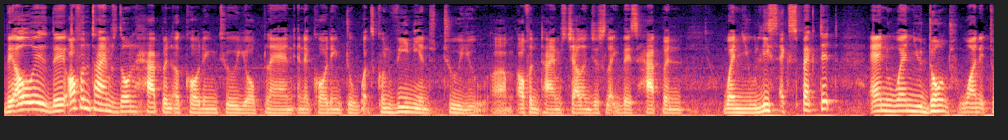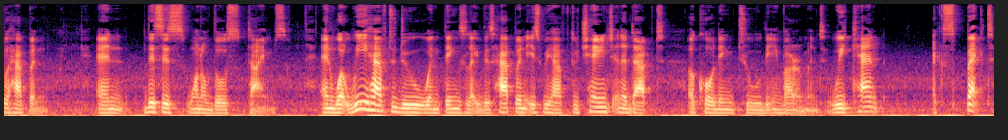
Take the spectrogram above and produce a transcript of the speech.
they always they oftentimes don't happen according to your plan and according to what's convenient to you. Um, oftentimes challenges like this happen when you least expect it and when you don't want it to happen. And this is one of those times. And what we have to do when things like this happen is we have to change and adapt according to the environment. We can't expect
